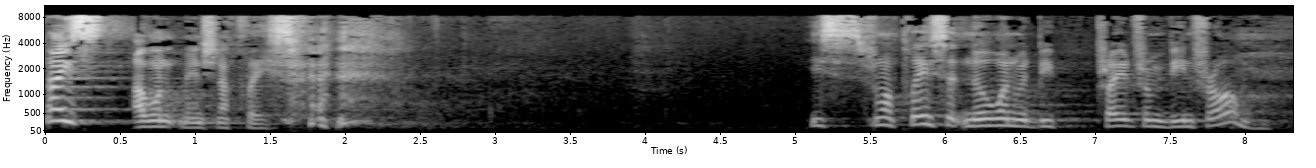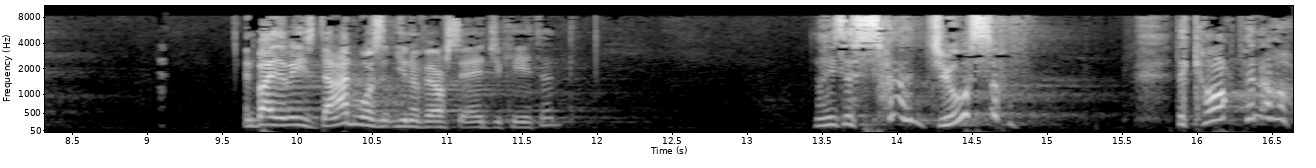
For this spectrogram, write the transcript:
Nice. I won't mention a place. He's from a place that no one would be proud from being from. And by the way, his dad wasn't university educated. Now he's the son of Joseph, the carpenter.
